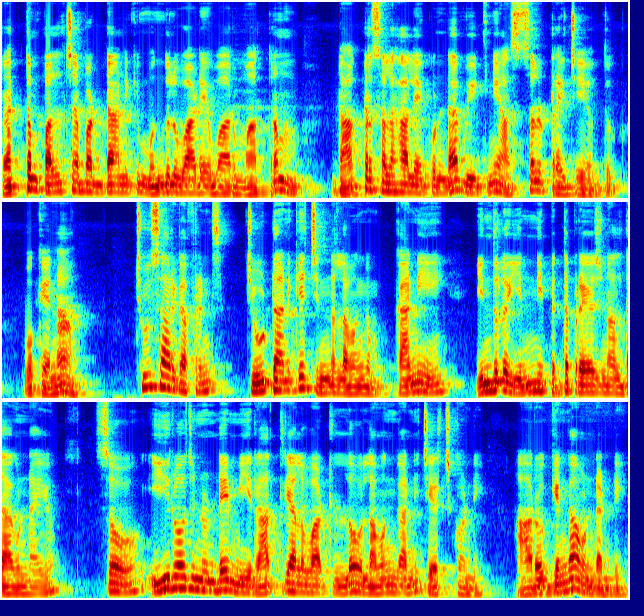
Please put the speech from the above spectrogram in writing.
రక్తం పల్చబడ్డానికి మందులు వాడేవారు మాత్రం డాక్టర్ సలహా లేకుండా వీటిని అస్సలు ట్రై చేయొద్దు. ఓకేనా? చూసారుగా ఫ్రెండ్స్ చూడ్డానికే చిన్న లవంగం. కానీ ఇందులో ఎన్ని పెద్ద ప్రయోజనాలు దాగున్నాయో? సో ఈ రోజు నుండే మీ రాత్రి అలవాట్లలో లవంగాన్ని చేర్చుకోండి. ఆరోగ్యంగా ఉండండి.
